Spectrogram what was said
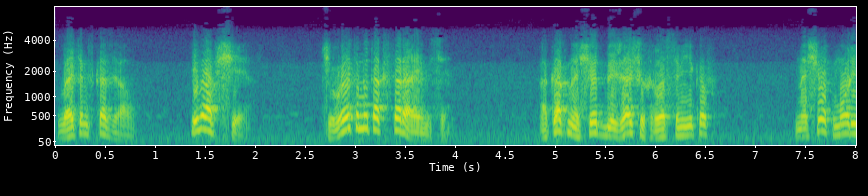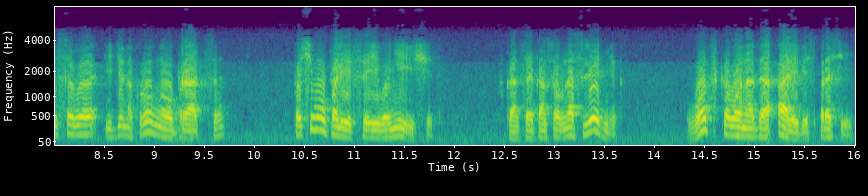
Лэтим сказал: "И вообще, чего это мы так стараемся? А как насчет ближайших родственников? Насчет Морисова единокровного братца? Почему полиция его не ищет? В конце концов, наследник. Вот с кого надо алиби спросить".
